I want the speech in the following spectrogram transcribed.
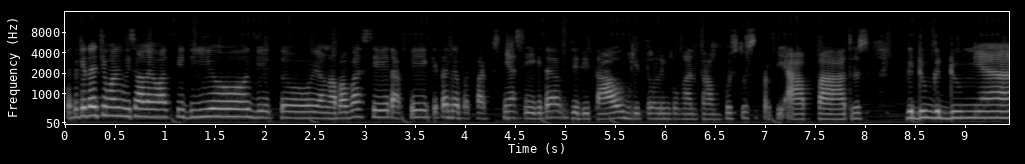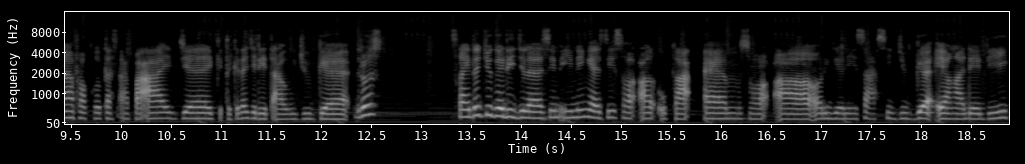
tapi kita cuma bisa lewat video gitu. Ya nggak apa-apa sih tapi kita dapat vibes-nya sih. Kita jadi tahu gitu lingkungan kampus tuh seperti apa terus gedung-gedungnya fakultas apa aja gitu. Kita jadi tahu juga. Terus selain itu juga dijelasin ini nggak sih soal UKM soal organisasi juga yang ada di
